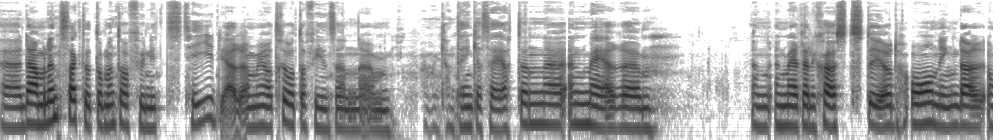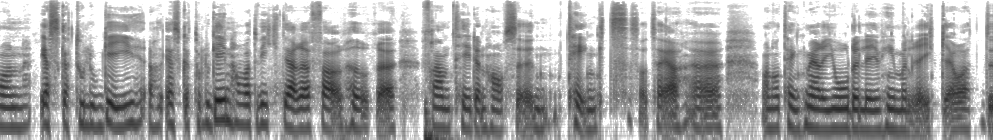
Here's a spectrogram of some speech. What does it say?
Eh, därmed inte sagt att de inte har funnits tidigare, men jag tror att det finns en, eh, man kan tänka sig att en, eh, en mer eh, en, en mer religiöst styrd ordning där och en eskatologi. Eskatologin har varit viktigare för hur eh, framtiden har tänkts så att säga. Eh, man har tänkt mer i jordeliv, himmelrike och att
